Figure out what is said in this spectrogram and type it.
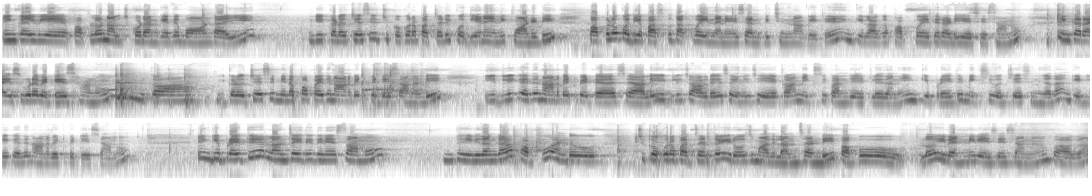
ఇంకా ఇవి పప్పులో నలుచుకోవడానికి అయితే బాగుంటాయి. ఇంక ఇక్కడ వచ్చేసి చుక్కకూర పచ్చడి కొద్దిగానే అయింది క్వాంటిటీ పప్పులో కొద్దిగా పసుపు తక్కువ అయింది అనేసి అనిపించింది నాకైతే. ఇంక ఇలాగ పప్పు అయితే రెడీ చేసేసాను. ఇంకా రైస్ కూడా పెట్టేశాను ఇంకా ఇక్కడ వచ్చేసి మినపప్పు అయితే నానబెట్టి పెట్టేశానండి ఇడ్లీకి అయితే నానబెట్టి పెట్టేసేయాలి. ఇడ్లీ చాలా డేస్ అయింది చేయక మిక్సీ పని చేయట్లేదని. ఇంక ఇప్పుడైతే మిక్సీ వచ్చేసింది కదా ఇంక ఇడ్లీకి అయితే నానబెట్టి పెట్టేశాను ఇంక ఇప్పుడైతే లంచ్ అయితే తినేస్తాము. ఇంకా ఈ విధంగా పప్పు అండ్ చుక్కకూర పచ్చడితో ఈరోజు మాది లంచ్ అండి. పప్పులో ఇవన్నీ వేసేసాను బాగా.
